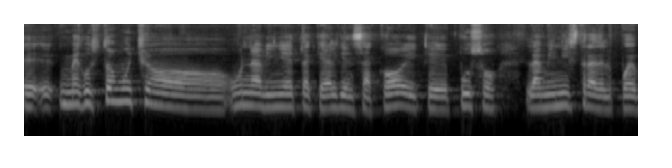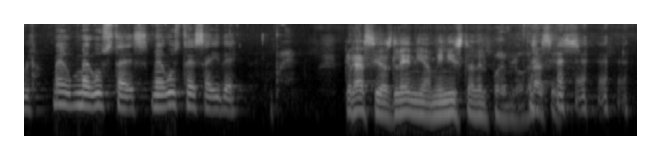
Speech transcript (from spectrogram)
eh, me gustó mucho una viñeta que alguien sacó y que puso la ministra del pueblo. Me, gusta, es, me gusta esa idea. gracias, Lenia, ministra del pueblo. Gracias.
